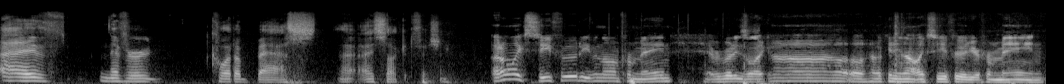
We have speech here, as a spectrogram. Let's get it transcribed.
I've never caught a bass. I, I suck at fishing. I don't like seafood, even though I'm from Maine. Everybody's like, "Oh, how can you not like seafood? You're from Maine."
